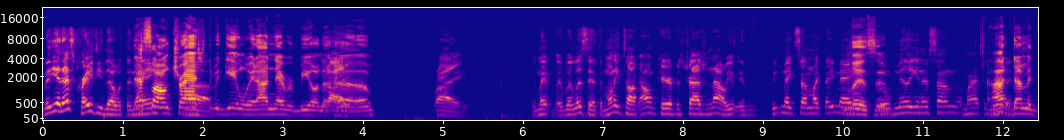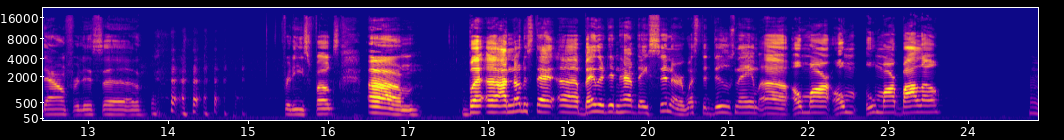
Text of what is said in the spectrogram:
But yeah, that's crazy though with the that name. That song trash Uh, to begin with. I'll never be on the. Right. Um, Right. Make, but listen, at the money talk, I don't care if it's trash or not. We, if we make something like they made, Listen. a little million or something, I might have to do I it. dumb it down for this. Uh, for these folks. Um, but uh, I noticed that uh, Baylor didn't have their center. What's the dude's name? Uh, Omar Om- Oumar Ballo. Hmm.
